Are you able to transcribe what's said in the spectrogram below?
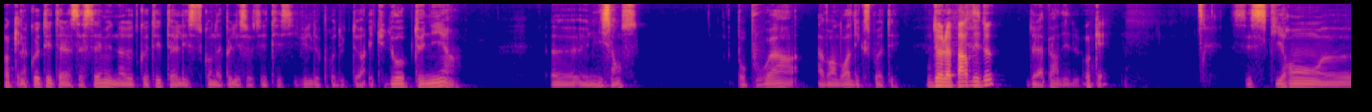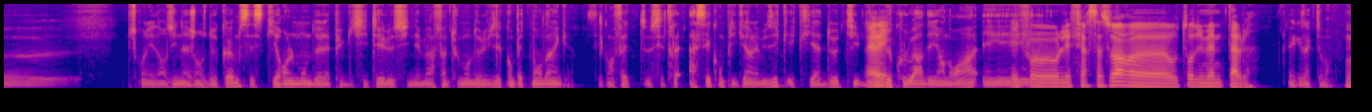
D'un côté, tu as la SACEM, et d'un autre côté, tu as ce qu'on appelle les sociétés civiles de producteurs. Et tu dois obtenir euh, une licence pour pouvoir avoir le droit d'exploiter De la part des deux? De la part des deux. Ok. C'est ce qui rend, euh, puisqu'on est dans une agence de com, c'est ce qui rend le monde de la publicité, le cinéma, enfin tout le monde de l'usine complètement dingue. C'est qu'en fait, c'est très, assez compliqué dans la musique et qu'il y a deux types, Ah oui. deux couloirs d'ayant droit. Et, Il faut les faire s'asseoir euh, autour d'une même table. Exactement. Mm.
